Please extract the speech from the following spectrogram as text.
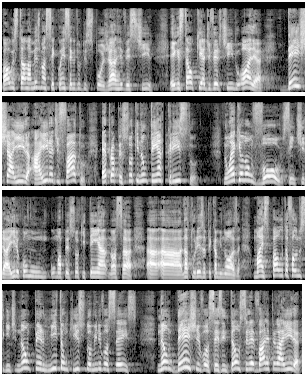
Paulo está na mesma sequência do despojar, revestir. Ele está o que? Advertindo: olha, deixa a ira. A ira, de fato, é para a pessoa que não tem a Cristo. Não é que eu não vou sentir a ira como um, uma pessoa que tem a nossa a, a natureza pecaminosa. Mas Paulo está falando o seguinte: não permitam que isso domine vocês. Não deixem vocês, então, se levarem pela ira.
